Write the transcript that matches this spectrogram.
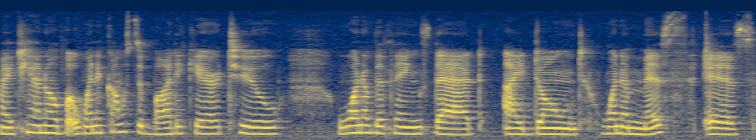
my channel but when it comes to body care too one of the things that i don't want to miss is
